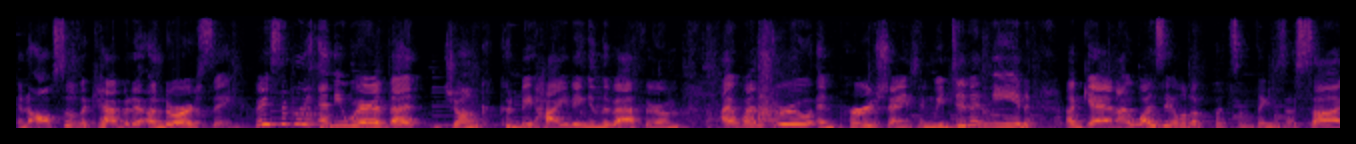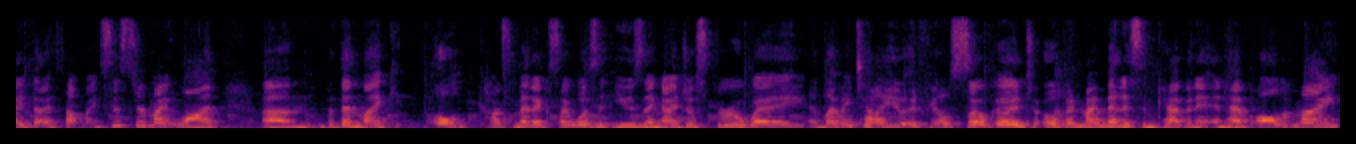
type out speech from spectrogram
and also the cabinet under our sink. Basically anywhere that junk could be hiding in the bathroom, I went through and purged anything we didn't need. Again, I was able to put some things aside that I thought my sister might want, um, but then like old cosmetics I wasn't using, I just threw away. And let me tell you, it feels so good to open my medicine cabinet and have all of my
